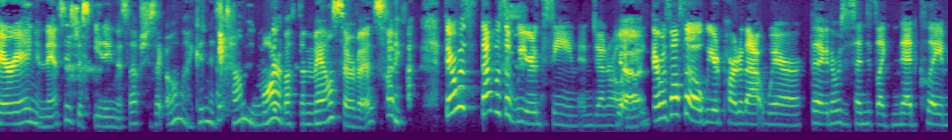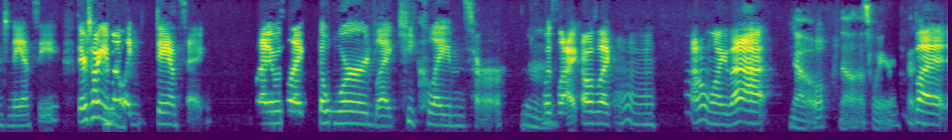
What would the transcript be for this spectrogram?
carrying and Nancy's just eating this up. She's like, "Oh my goodness, tell me more about the mail service." There was that was a weird scene in general Yeah. there was also a weird part of that where the, there was a sentence like ned claimed nancy they were talking about like dancing but it was like the word like he claims her hmm, was like I was like, mm, I don't like that. no, no, that's weird. But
